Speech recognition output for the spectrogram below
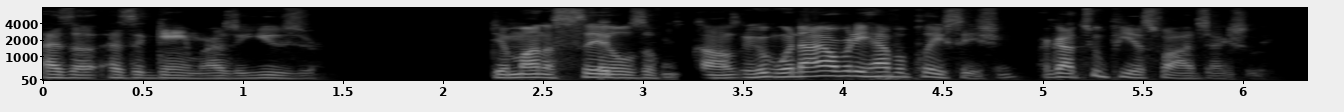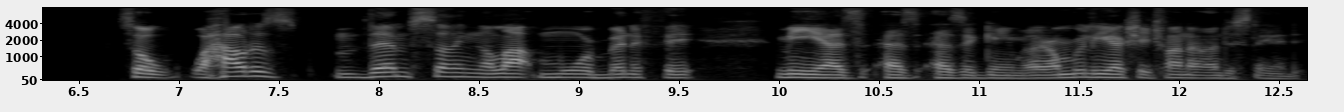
as a as a gamer, as a user? The amount of sales of consoles when I already have a PlayStation. I got two PS5s actually. So how does them selling a lot more benefit me as as as a gamer? Like, I'm really actually trying to understand it.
